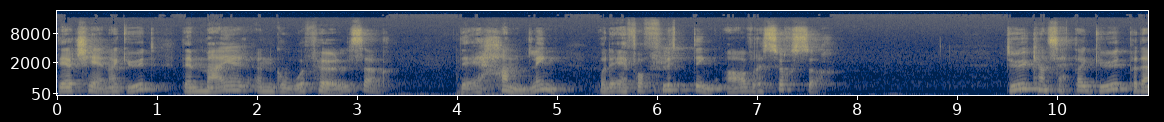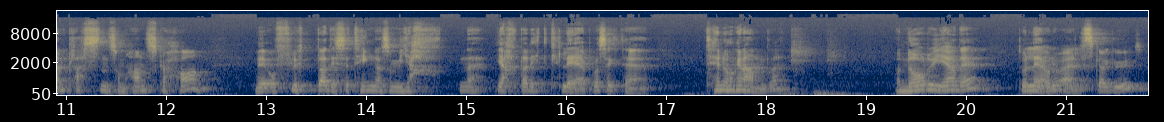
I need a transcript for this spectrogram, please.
Det å tjene Gud, det er mer enn gode følelser. Det er handling, og det er forflytting av ressurser. Du kan sette Gud på den plassen som han skal ha, ved å flytte disse tingene som hjertene, hjertet ditt klebrer seg til, til noen andre. Og når du gjør det, da lærer du å elske Gud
